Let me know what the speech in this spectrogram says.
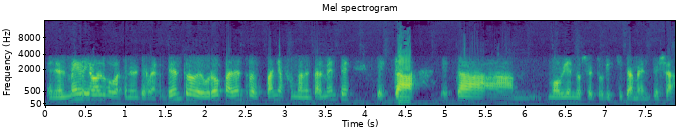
en el medio algo va a tener que ver. Dentro de Europa, dentro de España fundamentalmente, está, está mm, moviéndose turísticamente ya.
